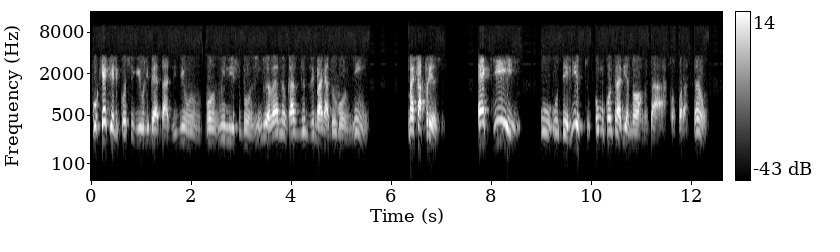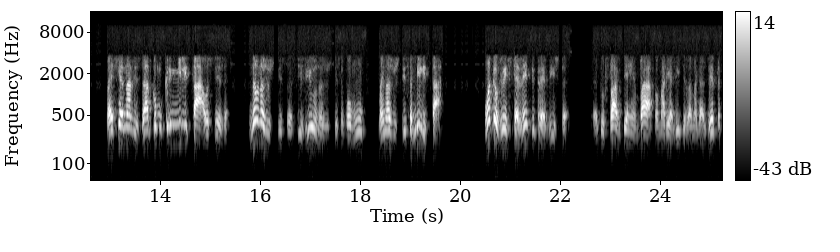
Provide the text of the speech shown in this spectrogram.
por que, é que ele conseguiu liberdade de um, bom, ministro bonzinho, no caso de um desembargador bonzinho, mas está preso. É que o, o delito, como contraria normas da corporação, vai ser analisado como crime militar, ou seja, não na justiça civil, na justiça comum, mas na justiça militar. Ontem eu vi uma excelente entrevista eh, do Flávio Berrembar com a Maria Lídia lá na Gazeta,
